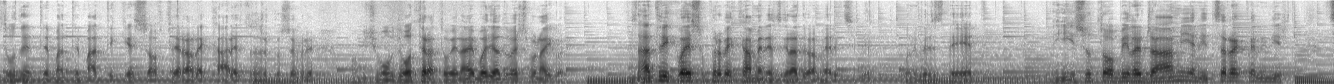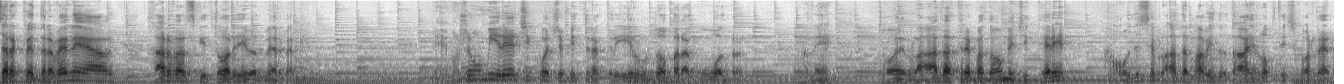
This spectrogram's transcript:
studente matematike, softvera, lekare, to znači sve mi ćemo ovdje oterati, ovo je najbolje, a dovešćemo najgore. Znate vi koje su prve kamene zgrade u Americi bile? Univerziteti. Nisu to bile džamije, ni crkve, ni ništa. Crkve drvene, ali harvarski tornjevi od mermera. Ne možemo mi reći ko će biti na krilu, dobar ako u odbranu. A ne, to je vlada, treba da omeđi teren, a ovdje se vlada bavi dodavanjem lopte iz kornera.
